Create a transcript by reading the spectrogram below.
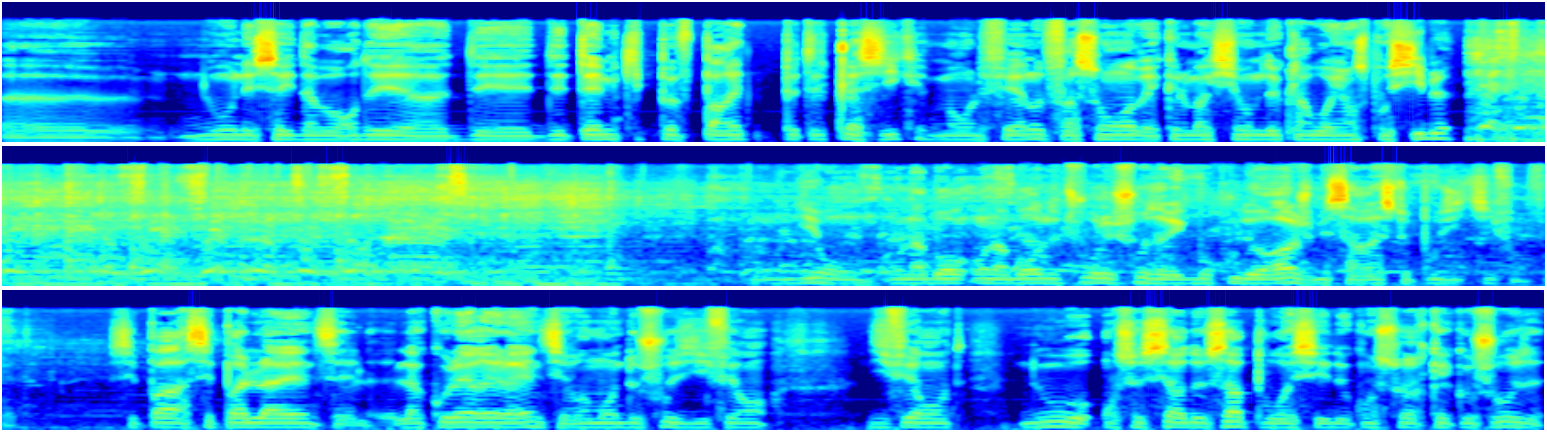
Euh, nous, on essaye d'aborder euh, des, des thèmes qui peuvent paraître peut-être classiques, mais on le fait à notre façon avec le maximum de clairvoyance possible. On aborde, toujours les choses avec beaucoup de rage, mais ça reste positif en fait. C'est pas, pas de la haine. La colère et la haine, c'est vraiment deux choses différentes. Nous, on se sert de ça pour essayer de construire quelque chose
